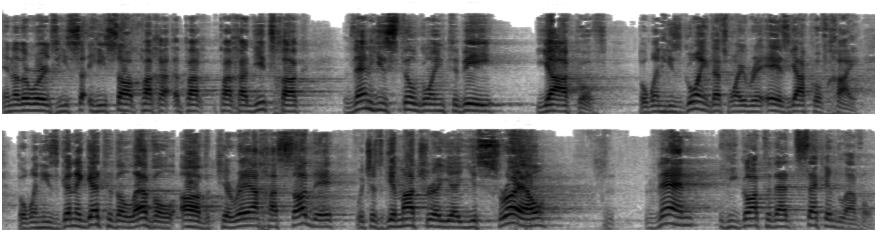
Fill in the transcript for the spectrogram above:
In other words, he saw, he saw Pachad Yitzchak then he's still going to be Yaakov. But when he's going, that's why Re'eh is Yaakov Chai. But when he's going to get to the level of Kireach Hasadeh, which is Gematria Yisrael, then he got to that second level.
